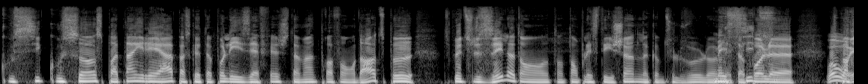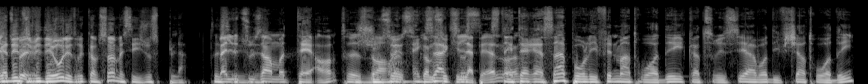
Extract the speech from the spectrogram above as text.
coup-ci, coup-ça. C'est pas tant agréable parce que tu n'as pas les effets justement de profondeur. Tu peux, tu peux utiliser là, ton, ton, ton PlayStation là, comme tu le veux. Là, Mais mais t'as si pas tu- le. tu Ouais, peux ouais, regarder tu du peux- vidéo, des trucs comme ça, mais c'est juste plat. Ben, l'utiliser en mode théâtre, c'est Genre, comme ça, c'est comme ça Exact, qu'ils ça, l'appellent. C'est hein. intéressant pour les films en 3D, quand tu réussis à avoir des fichiers en 3D.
